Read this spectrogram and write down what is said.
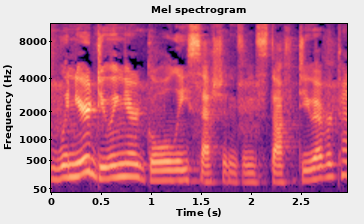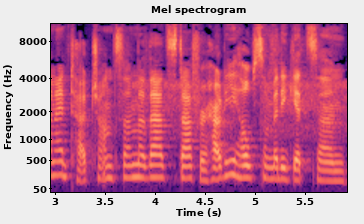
When you're doing your goalie sessions and stuff, do you ever kind of touch on some of that stuff, or how do you help somebody get some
